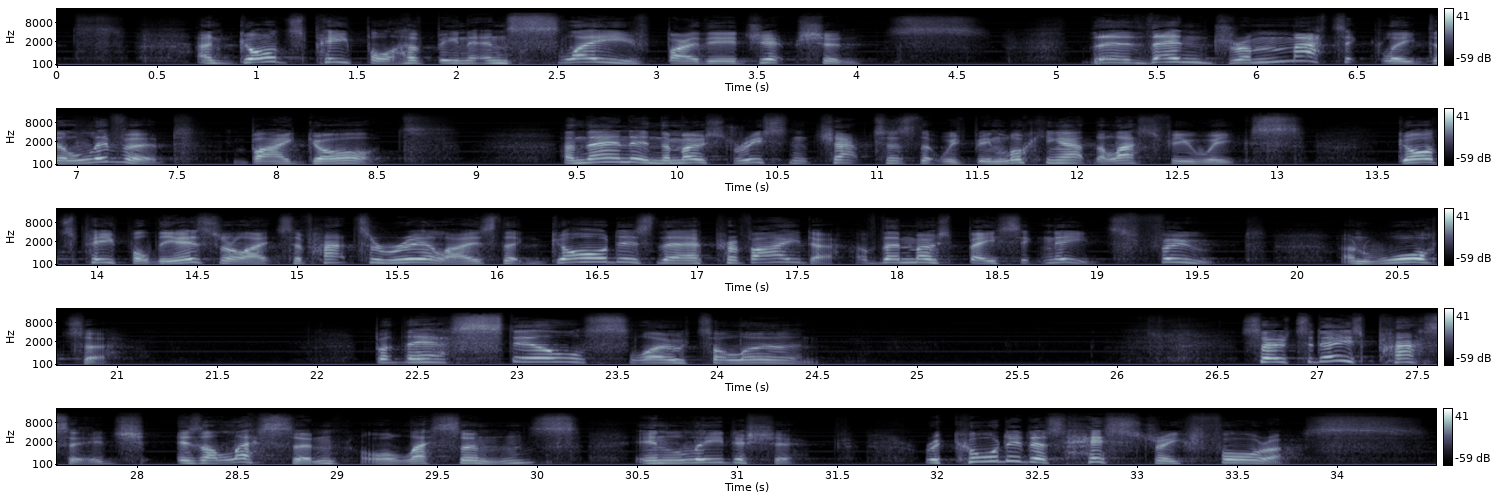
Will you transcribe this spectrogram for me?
and God's people have been enslaved by the Egyptians. They're then dramatically delivered by God. And then in the most recent chapters that we've been looking at the last few weeks, God's people, the Israelites, have had to realize that God is their provider of their most basic needs food and water. But they are still slow to learn. So today's passage is a lesson, or lessons, in leadership, recorded as history for us.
